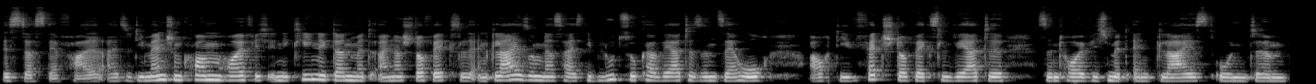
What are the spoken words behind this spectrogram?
ist das der Fall. Also die Menschen kommen häufig in die Klinik dann mit einer Stoffwechselentgleisung, das heißt die Blutzuckerwerte sind sehr hoch, auch die Fettstoffwechselwerte sind häufig mit entgleist und ähm,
